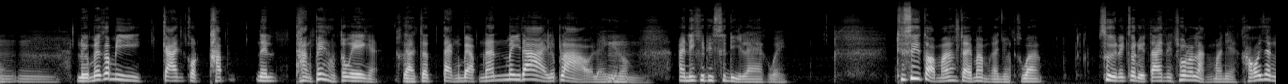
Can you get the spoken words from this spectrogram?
อืมอืมหรือไม่ก็มีการกดทับในทางเพศของตัวเองอะอยากจะแต่งแบบนั้นไม่ได้หรือเปล่าอะไรอย่างเงี้ยเนาะอันนี้คือทฤษฎีแรกเว้ยทฤษฎีต่อมาน่าสนใจมากเหมือนกันยศคือว่า สื่อในเกาหลีใต้ในช่วงหลังๆมาเนี่ยเขาก็ยัง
